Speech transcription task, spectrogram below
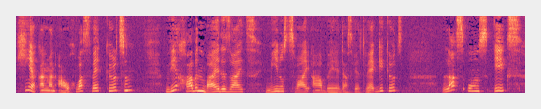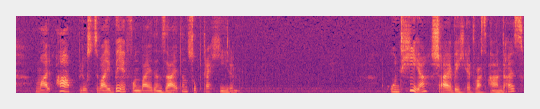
Hier kann man auch was wegkürzen. Wir haben beiderseits minus 2ab, das wird weggekürzt. Lass uns x mal a plus 2b von beiden Seiten subtrahieren. Und hier schreibe ich etwas anderes.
